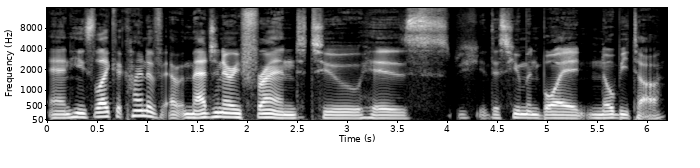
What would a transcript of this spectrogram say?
and he's like a kind of imaginary friend to his this human boy Nobita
